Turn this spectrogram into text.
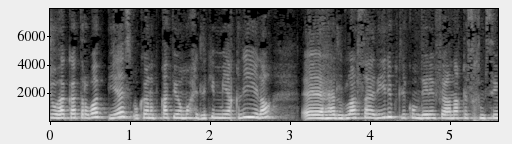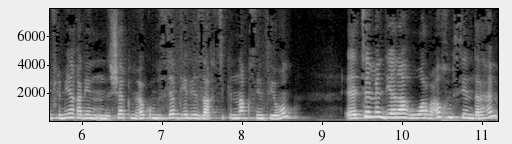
كيجيو هكا 3 pièces وكنبقى فيهم واحد الكمية قليلة. آه هاد البلاصة هادي اللي قلت لكم دايرين فيها ناقص 50% غادي نشارك معكم بزاف ديال les articles ناقصين فيهم. آه، الثمن ديالها هو 54 درهم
